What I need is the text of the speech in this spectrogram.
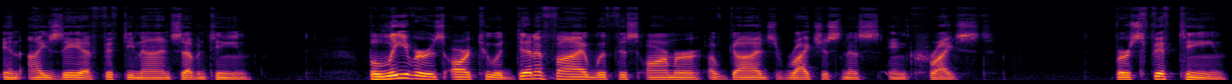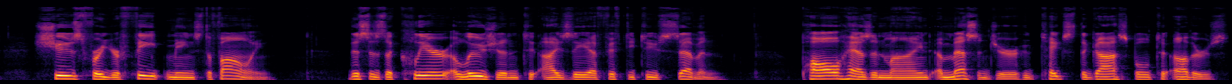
in Isaiah 59 17. Believers are to identify with this armor of God's righteousness in Christ. Verse 15 Shoes for your feet means the following. This is a clear allusion to Isaiah 52 7. Paul has in mind a messenger who takes the gospel to others.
